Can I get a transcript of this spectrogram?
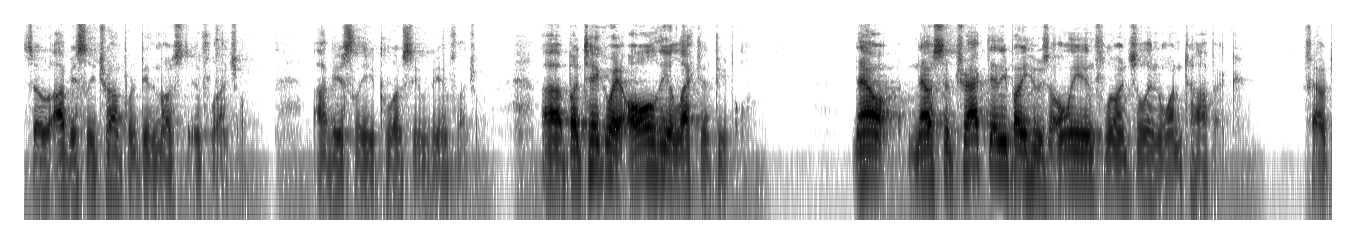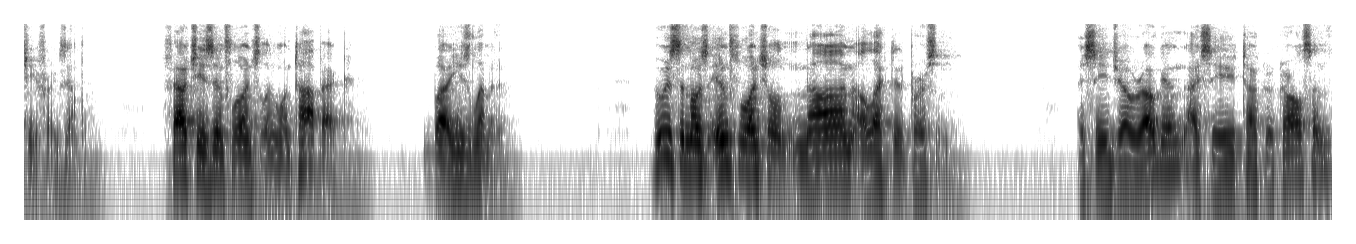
So obviously Trump would be the most influential. Obviously Pelosi would be influential. Uh, but take away all the elected people. Now, now subtract anybody who's only influential in one topic. Fauci, for example. Fauci is influential in one topic, but he's limited. Who is the most influential non-elected person? I see Joe Rogan. I see Tucker Carlson.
